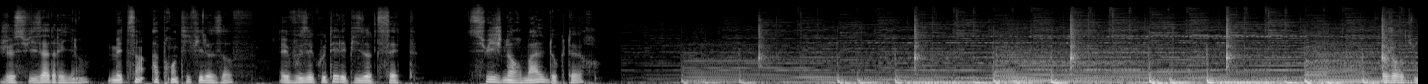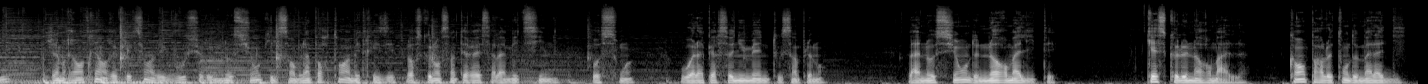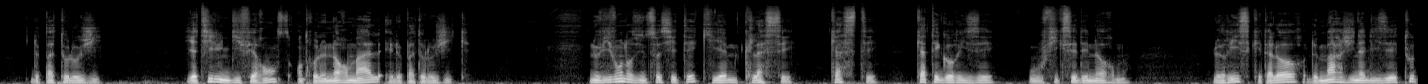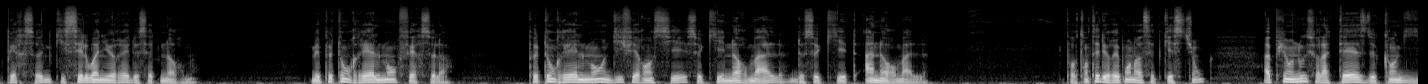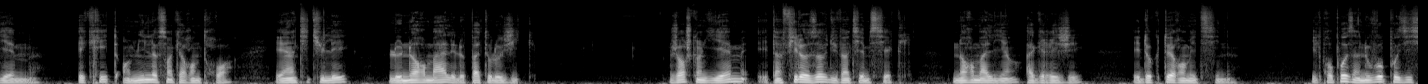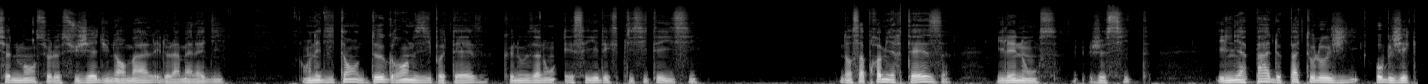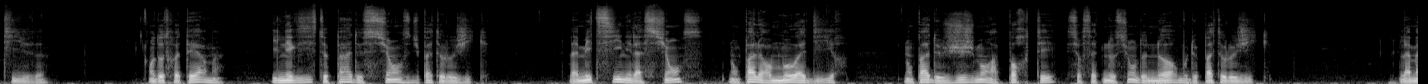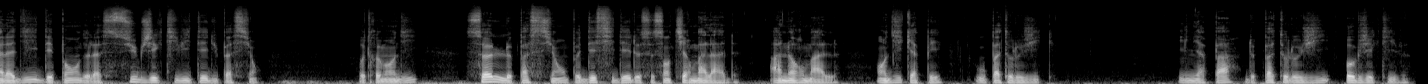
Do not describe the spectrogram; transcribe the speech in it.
Je suis Adrien, médecin apprenti philosophe, et vous écoutez l'épisode 7. Suis-je normal, docteur? Aujourd'hui, j'aimerais entrer en réflexion avec vous sur une notion qu'il semble important à maîtriser lorsque l'on s'intéresse à la médecine, aux soins ou à la personne humaine tout simplement. La notion de normalité. Qu'est-ce que le normal? Quand parle-t-on de maladie, de pathologie? Y a-t-il une différence entre le normal et le pathologique? Nous vivons dans une société qui aime classer, caster, catégoriser ou fixer des normes. Le risque est alors de marginaliser toute personne qui s'éloignerait de cette norme. Mais peut-on réellement faire cela? Peut-on réellement différencier ce qui est normal de ce qui est anormal? Pour tenter de répondre à cette question, appuyons-nous sur la thèse de Canguilhem, écrite en 1943 et intitulée Le normal et le pathologique. Georges Canguilhem est un philosophe du XXe siècle, normalien agrégé et docteur en médecine. Il propose un nouveau positionnement sur le sujet du normal et de la maladie, en éditant deux grandes hypothèses que nous allons essayer d'expliciter ici. Dans sa première thèse, il énonce, je cite, Il n'y a pas de pathologie objective. En d'autres termes, il n'existe pas de science du pathologique. La médecine et la science n'ont pas leur mot à dire, n'ont pas de jugement à porter sur cette notion de norme ou de pathologique. La maladie dépend de la subjectivité du patient. Autrement dit, seul le patient peut décider de se sentir malade, anormal, handicapé ou pathologique. Il n'y a pas de pathologie objective.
